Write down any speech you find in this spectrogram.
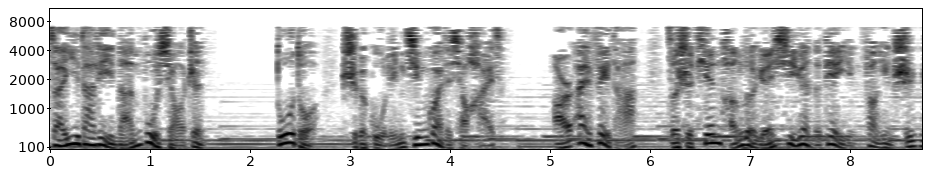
在意大利南部小镇，多多是个古灵精怪的小孩子，而艾费达则是天堂乐园戏院的电影放映师。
